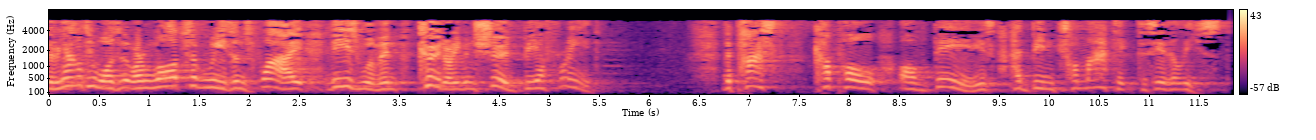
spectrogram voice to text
The reality was that there were lots of reasons why these women could or even should be afraid. The past couple of days had been traumatic to say the least.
